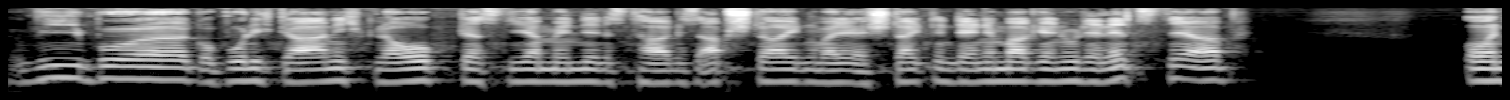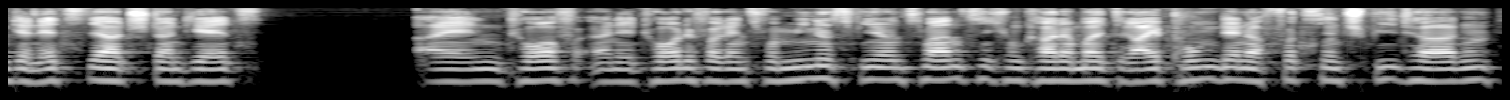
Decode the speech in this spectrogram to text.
Wieburg, obwohl ich da nicht glaube, dass die am Ende des Tages absteigen, weil er steigt in Dänemark ja nur der Letzte ab. Und der Letzte hat Stand jetzt ein Tor, eine Tordifferenz von minus 24 und gerade mal drei Punkte nach 14 Spieltagen.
